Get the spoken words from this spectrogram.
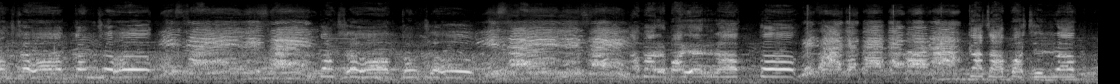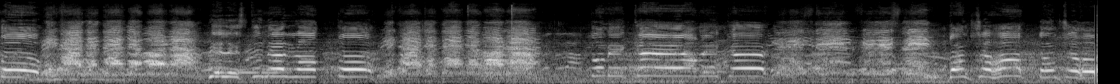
ধ্বংস হোক ধ্বংস হোক! ধ্বংস হোক ধ্বংস হোক! আমার মায়ের রক্ত। গাজাবাসীর রক্ত। ফিলিস্তিনের রক্ত। তুমি কে? আমি কে? ধ্বংস হোক ধ্বংস হোক।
